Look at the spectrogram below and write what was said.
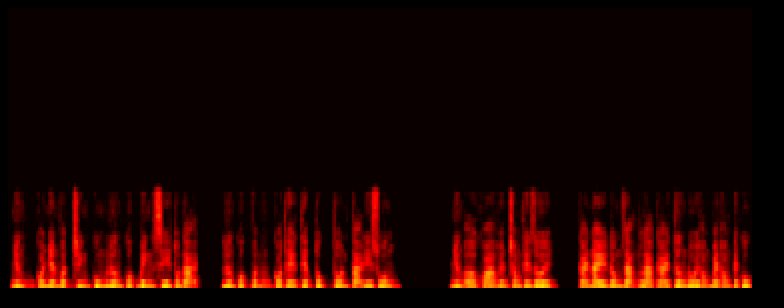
nhưng có nhân vật chính cùng lương quốc binh sĩ tồn tại, lương quốc vẫn có thể tiếp tục tồn tại đi xuống nhưng ở khoa huyễn trong thế giới, cái này đồng dạng là cái tương đối hỏng bét hỏng kết cục,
